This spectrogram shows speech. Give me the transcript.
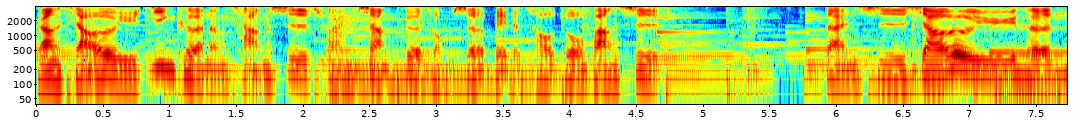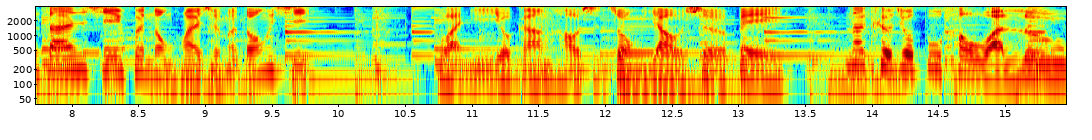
让小鳄鱼尽可能尝试船上各种设备的操作方式。但是小鳄鱼很担心会弄坏什么东西，万一又刚好是重要设备，那可就不好玩喽。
